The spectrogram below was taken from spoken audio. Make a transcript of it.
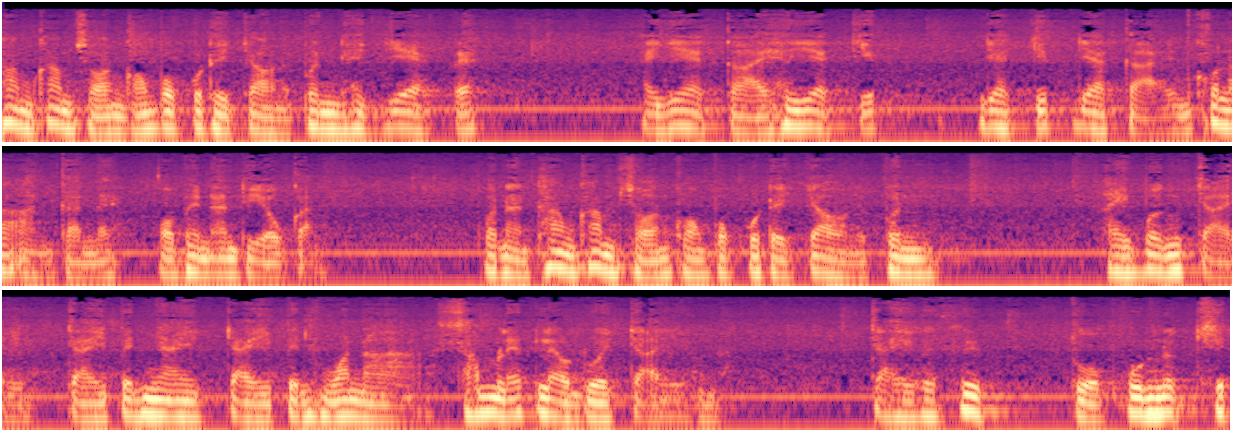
ท่ามข้ามสอนของพระพุทธเจ้าเนี่ยเพิ่นให้แยกเลยให้แยกกายให้แยกจิต แยกจิต แยกกายมันคนละอ่านกันเลยพอเป็นอันเดียวกัน เพราะนั้นท่ามข้ามสอนของพระพุทธเจ้าเนี่ยเพิ่นให้เบิ้งใจใจเป็นไงใจเป็นหัวนาสำเร็จแล้วด้วยใจ ใจก็คือ ตัวผู้นึกคิด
